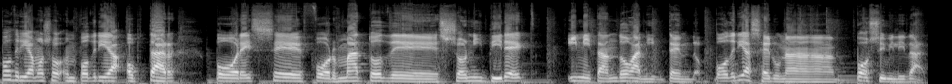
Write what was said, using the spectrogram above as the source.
podríamos podría optar por ese formato de Sony Direct imitando a Nintendo. Podría ser una posibilidad.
